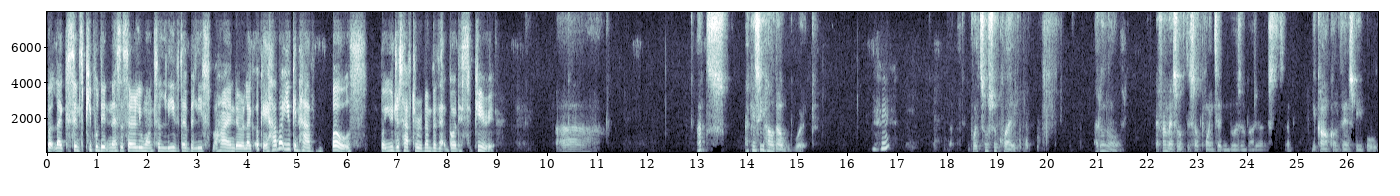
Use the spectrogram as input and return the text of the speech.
But like, since people didn't necessarily want to leave their beliefs behind, they were like, okay, how about you can have both, but you just have to remember that God is superior. Ah. That's. I can see how that would work. Mm-hmm. But it's also quite I don't know. I find myself disappointed in those environments. You can't convince people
